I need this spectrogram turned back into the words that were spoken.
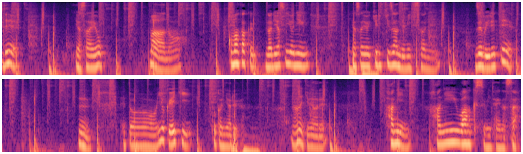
ーで野菜をまああの細かくなりやすいように野菜を切り刻んでミキサーに全部入れてうん。えっとよく駅とかにあるなんだっけねあれ。ハニーハニーワークスみたいなさ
